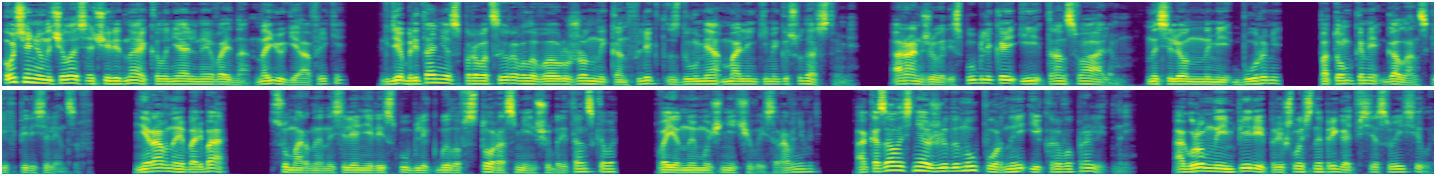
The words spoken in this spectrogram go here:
Осенью началась очередная колониальная война на юге Африки, где Британия спровоцировала вооруженный конфликт с двумя маленькими государствами Оранжевой республикой и Трансваалем, населенными бурами, потомками голландских переселенцев. Неравная борьба, суммарное население республик было в сто раз меньше британского, военную мощь нечего и сравнивать, оказалась неожиданно упорной и кровопролитной. Огромной империи пришлось напрягать все свои силы.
